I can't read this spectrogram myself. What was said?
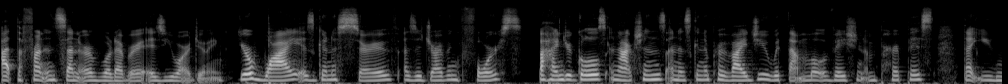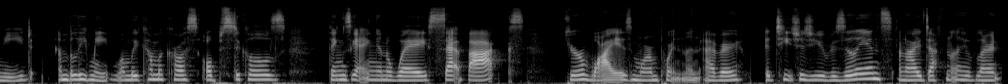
at the front and center of whatever it is you are doing. Your why is going to serve as a driving force behind your goals and actions, and it's going to provide you with that motivation and purpose that you need. And believe me, when we come across obstacles, things getting in the way, setbacks, your why is more important than ever. It teaches you resilience, and I definitely have learned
